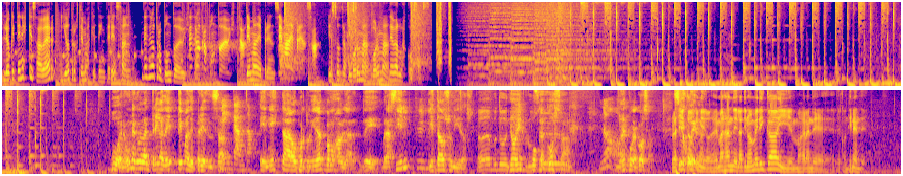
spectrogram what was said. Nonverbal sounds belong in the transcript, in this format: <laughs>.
Lo que tenés que saber y otros temas que te interesan desde otro punto de vista. Desde otro punto de vista. Tema de prensa. Tema de prensa. Es otra forma, forma de ver las cosas. Bueno, una nueva entrega de tema de prensa. Me encanta. En esta oportunidad vamos a hablar de Brasil y Estados Unidos. No es poca cosa. No. No es poca cosa. Brasil y Estados juega. Unidos, el más grande de Latinoamérica y el más grande del continente.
